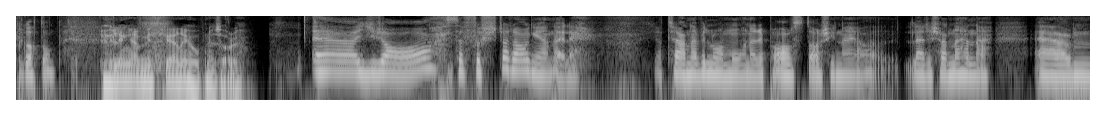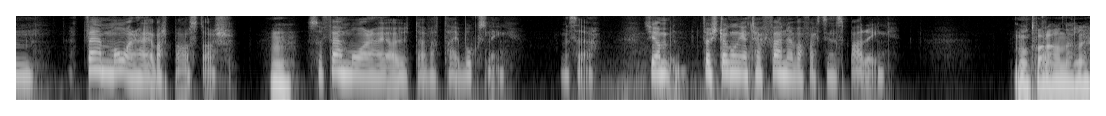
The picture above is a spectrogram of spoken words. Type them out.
på gott och ont. Hur länge hade ni tränat ihop nu sa du? Uh, ja, så första dagen, eller jag tränade väl några månader på Allstars innan jag lärde känna henne. Um, fem år har jag varit på Allstars. Mm. Så fem år har jag utövat thaiboxning. Så jag, första gången jag träffade henne var faktiskt en sparring. Mot varann eller?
